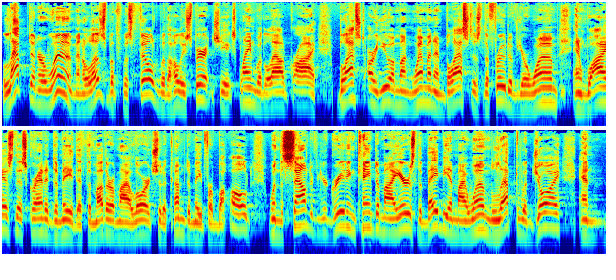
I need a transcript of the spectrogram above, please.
leapt in her womb, and Elizabeth was filled with the Holy Spirit, and she exclaimed with a loud cry, Blessed are you among women, and blessed is the fruit of your womb. And why is this granted to me, that the mother of my Lord should have come to me? For behold, when the sound of your greeting came to my ears, the baby in my womb leapt with joy, and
